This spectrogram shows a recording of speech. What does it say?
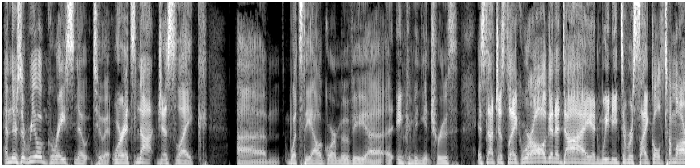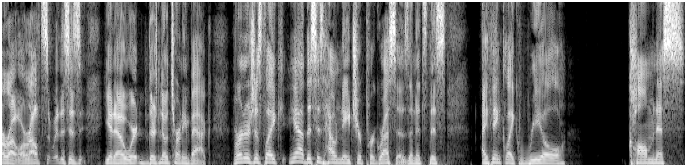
And there's a real grace note to it where it's not just like um what's the Al Gore movie uh Inconvenient Truth. It's not just like we're all to die and we need to recycle tomorrow or else this is you know where there's no turning back. Werner's just like yeah, this is how nature progresses and it's this I think like real calmness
